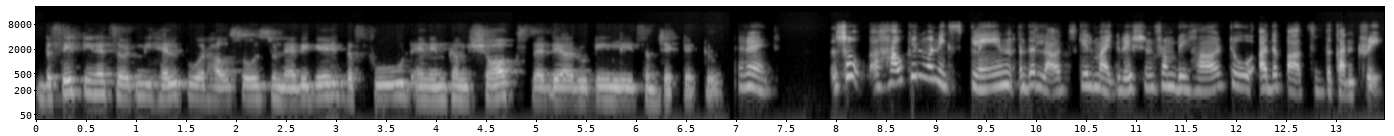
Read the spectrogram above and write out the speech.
the safety net certainly help poor households to navigate the food and income shocks that they are routinely subjected to. Right. So, how can one explain the large scale migration from Bihar to other parts of the country?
